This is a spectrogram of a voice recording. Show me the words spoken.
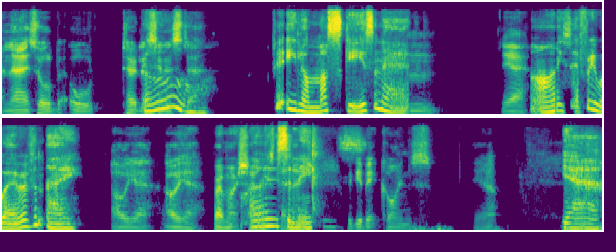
and now it's all a bit- all totally sinister. oh, bit Elon Musky, isn't it? Mm. Yeah. Eyes everywhere, haven't they? Oh yeah. Oh yeah. Very much so. Isn't? With your bitcoins. Yeah. Yeah.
